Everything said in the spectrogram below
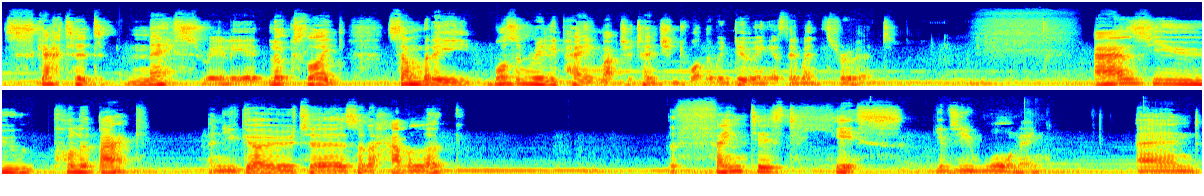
scattered mess, really. It looks like somebody wasn't really paying much attention to what they were doing as they went through it. As you pull it back and you go to sort of have a look, the faintest hiss gives you warning, and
